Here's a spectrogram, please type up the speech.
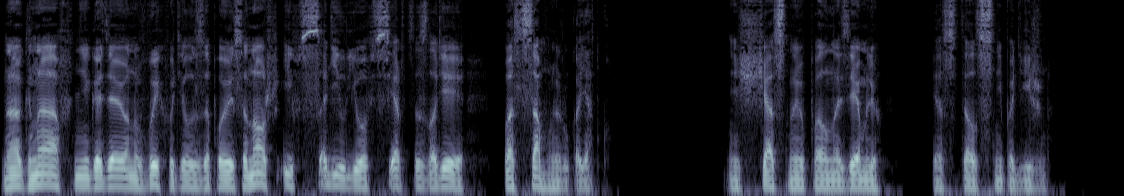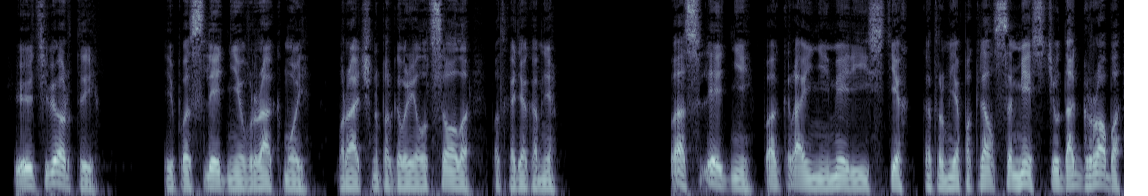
Нагнав негодяя, он выхватил из-за пояса нож и всадил его в сердце злодея по самую рукоятку. Несчастный упал на землю и остался неподвижен. — Четвертый и последний враг мой, — мрачно проговорил Соло, подходя ко мне. — Последний, по крайней мере, из тех, которым я поклялся местью до гроба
